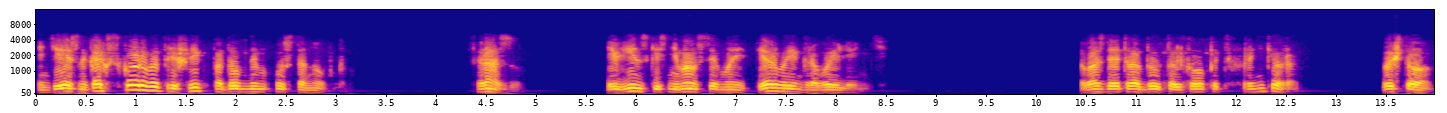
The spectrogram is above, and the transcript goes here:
Интересно, как скоро вы пришли к подобным установкам? Сразу. Ильинский снимался в моей первой игровой ленте. У вас до этого был только опыт хроникера. Вы что,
